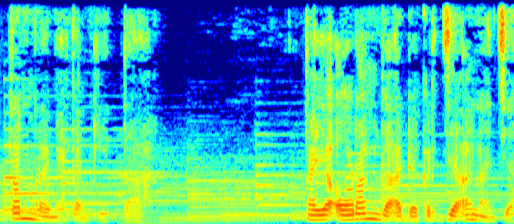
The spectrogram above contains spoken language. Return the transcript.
akan meremehkan kita? Kayak orang gak ada kerjaan aja.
